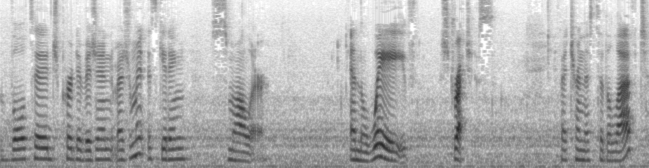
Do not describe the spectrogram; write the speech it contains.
voltage per division measurement is getting smaller and the wave stretches. If I turn this to the left,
